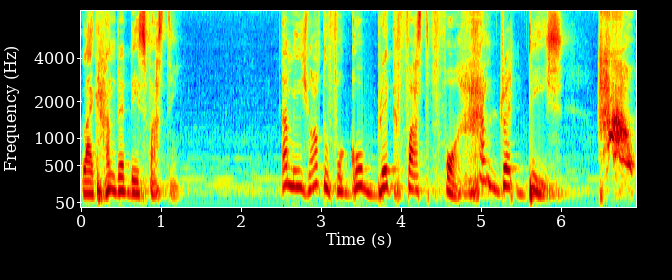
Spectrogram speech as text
Like 100 days fasting. That means you have to forego breakfast for 100 days. How?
